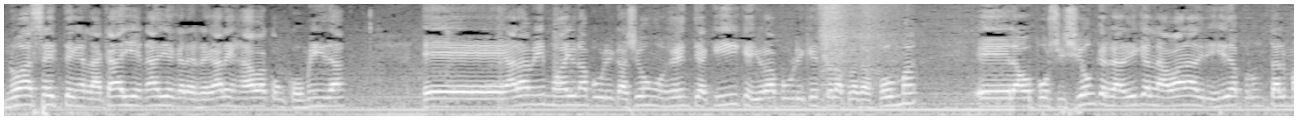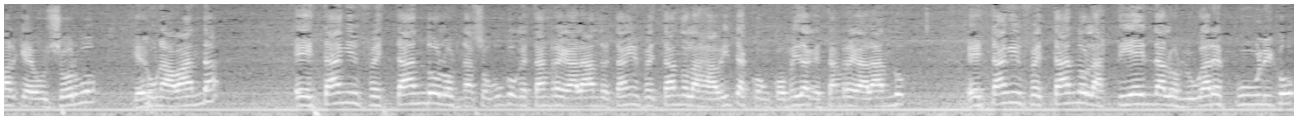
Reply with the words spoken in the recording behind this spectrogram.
No acepten en la calle nadie que les regalen java con comida. Eh, ahora mismo hay una publicación urgente aquí que yo la publiqué en toda la plataforma eh, la oposición que radica en La Habana, dirigida por un tal Marque Sorbo, que es una banda, están infectando los nasobucos que están regalando, están infectando las habitas con comida que están regalando, están infectando las tiendas, los lugares públicos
